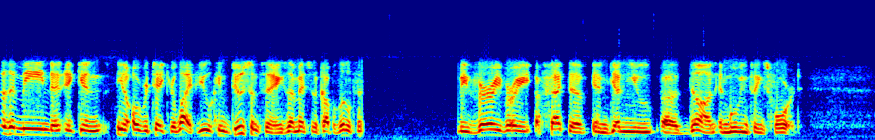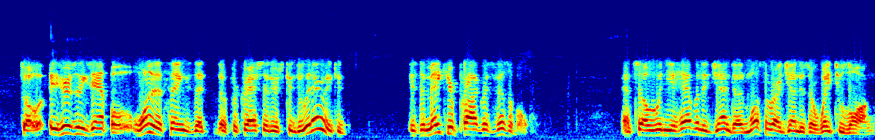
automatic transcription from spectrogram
doesn't mean that it can, you know, overtake your life. You can do some things. I mentioned a couple little things. Be very, very effective in getting you uh, done and moving things forward. So here's an example. One of the things that the procrastinators can do, and everyone can, is to make your progress visible. And so when you have an agenda, and most of our agendas are way too long.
